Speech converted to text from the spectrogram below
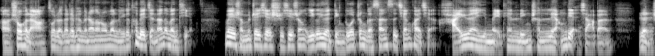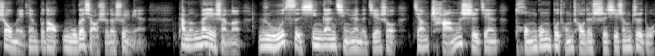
呃，说回来啊，作者在这篇文章当中问了一个特别简单的问题：为什么这些实习生一个月顶多挣个三四千块钱，还愿意每天凌晨两点下班，忍受每天不到五个小时的睡眠？他们为什么如此心甘情愿地接受将长时间同工不同酬的实习生制度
